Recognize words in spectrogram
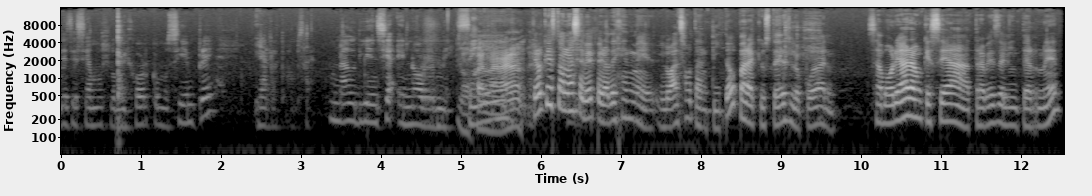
Les deseamos lo mejor como siempre y al rato vamos a una audiencia enorme. Ojalá. Sí, creo que esto no se ve, pero déjenme, lo alzo tantito para que ustedes lo puedan saborear, aunque sea a través del internet.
